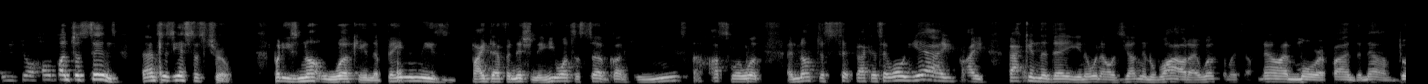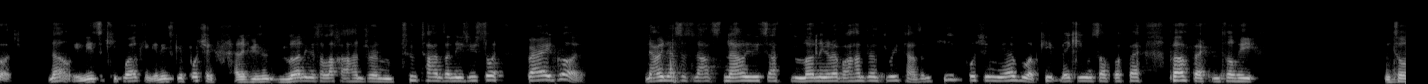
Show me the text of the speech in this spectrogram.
he'll do a whole bunch of sins. The answer is yes, that's true. But he's not working. The Bainani is by definition, he wants to serve God. He needs to hustle and work and not just sit back and say, Well, yeah, I, I back in the day, you know, when I was young and wild, I worked on myself. Now I'm more refined and now I'm good. No, he needs to keep working. He needs to keep pushing. And if he's learning his halacha 102 times and he's used to it, very good. Now he knows it's not. Now he starts learning it over 103 times and keep pushing the envelope, keep making himself perfect, perfect until he until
